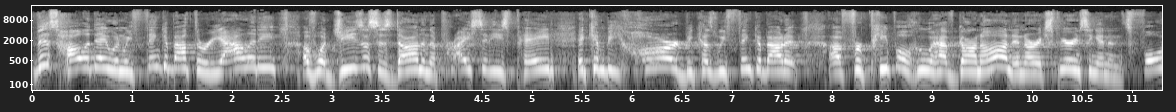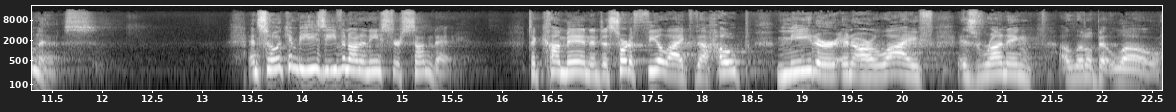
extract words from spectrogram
this holiday, when we think about the reality of what Jesus has done and the price that he's paid, it can be hard because we think about it uh, for people who have gone on and are experiencing it in its fullness. And so it can be easy, even on an Easter Sunday, to come in and to sort of feel like the hope meter in our life is running a little bit low.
